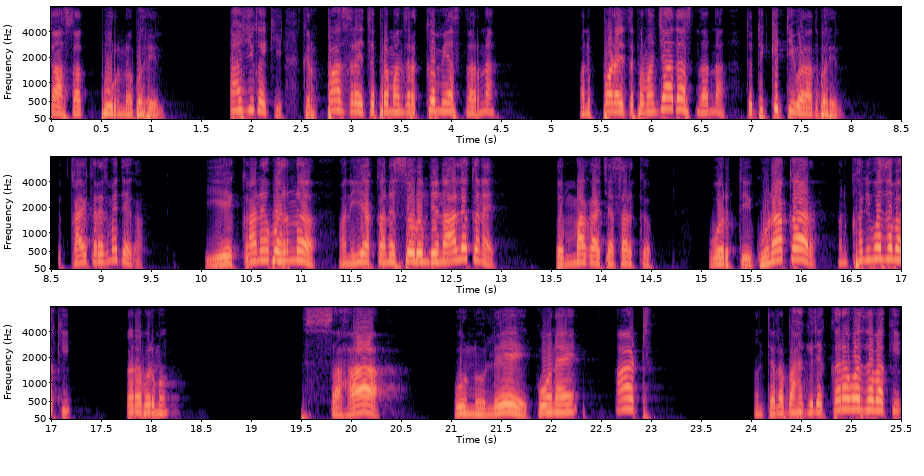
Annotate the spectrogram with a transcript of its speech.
तासात पूर्ण भरेल? साहजिक आहे की? कारण पाझरायचं प्रमाण जरा कमी असणार ना. आणि पडायचं प्रमाण जादा असणार ना तर ते किती वेळात भरेल? काय करायचं माहितीये का? एकानं भरणं आणि एकानं सोडून देणं आलं का नाही तर मागाच्या सारखं. वरती गुणाकार आणि खाली वजा बाकी बरोबर मग. सहा गुणुले कोण आहे? आठ. आणि त्याला भागिले करा वजाबाकी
